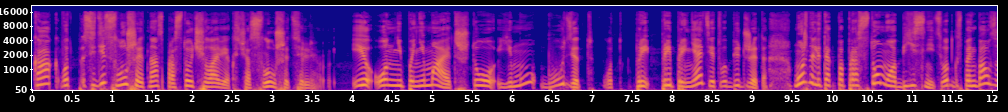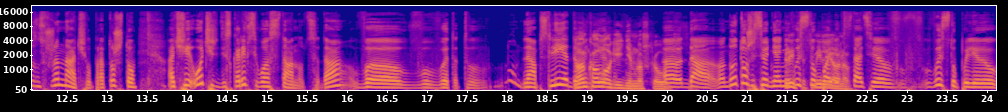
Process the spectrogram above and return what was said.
как, вот сидит, слушает нас простой человек сейчас, слушатель, и он не понимает, что ему будет вот при, при принятии этого бюджета. Можно ли так по-простому объяснить? Вот господин Балзанс уже начал про то, что очереди, скорее всего, останутся да, в, в, в этот ну, для обследования. Онкологии немножко лучше. да, но тоже сегодня они выступали, миллионов. кстати, выступили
